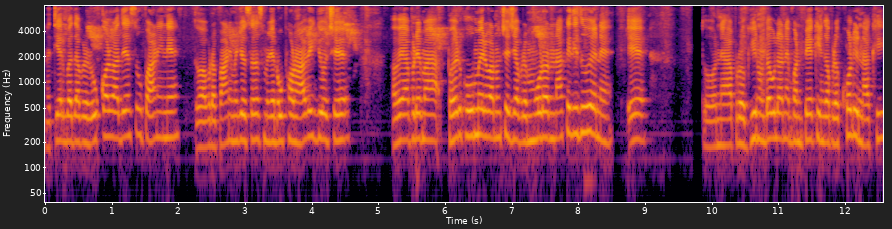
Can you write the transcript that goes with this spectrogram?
ને ત્યારબાદ આપણે ઉકળવા દેશું પાણીને. તો આપણા પાણીમાં જો સરસ મજાનો ઉફાણો આવી ગયો છે. હવે આપણે એમાં ભડકું ઉમેરવાનું છે. જે આપણે મોળણ નાખી દીધું છે ને, એ તો અને આપણો ઘીનું ડબલાને પણ પેકિંગ આપણે ખોલી નાખી.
